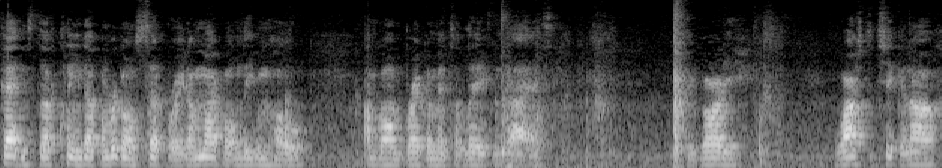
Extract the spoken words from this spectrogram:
fat and stuff cleaned up, and we're gonna separate. I'm not gonna leave them whole. I'm gonna break them into legs and thighs. We've already washed the chicken off,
